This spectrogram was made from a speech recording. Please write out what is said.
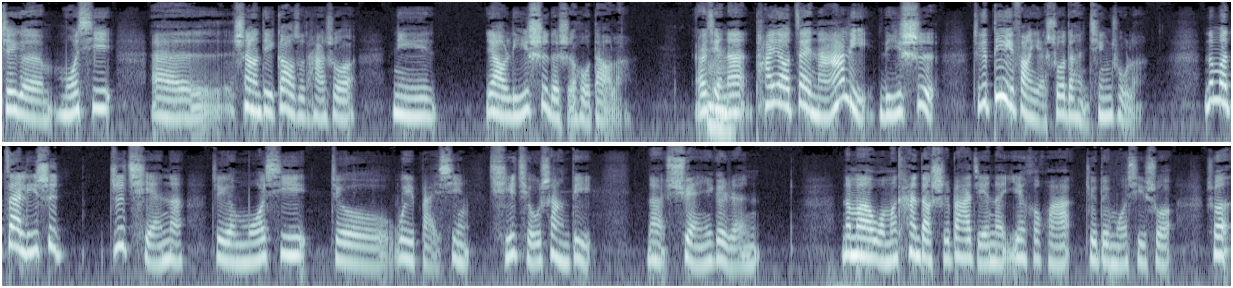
这个摩西，呃，上帝告诉他说，你要离世的时候到了，而且呢，他要在哪里离世，这个地方也说得很清楚了。那么在离世之前呢，这个摩西就为百姓祈求上帝，那选一个人。那么我们看到十八节呢，耶和华就对摩西说说。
